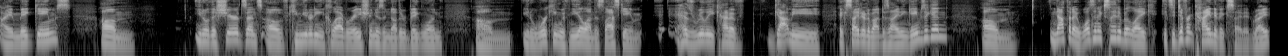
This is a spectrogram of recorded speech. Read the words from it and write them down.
I make games. Um, you know, the shared sense of community and collaboration is another big one. Um, you know, working with Neil on this last game has really kind of got me excited about designing games again. Um, not that I wasn't excited, but like it's a different kind of excited, right?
